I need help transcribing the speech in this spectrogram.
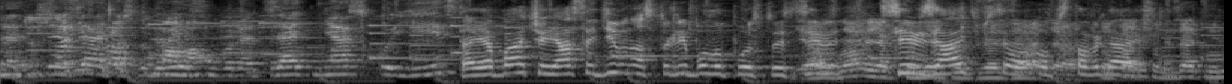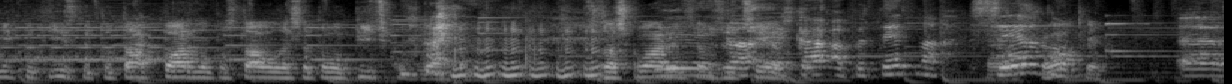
не просто мама говорити. Зять м'яско їсть. Та я бачу, я сидів на столі було пусто. Я Всі, знаю, як всі взять, все. То так, щоб взять не міг тут їсти, то так парно поставили ще того пічку, бляха. Зашкварився вже Яка- чисто. Яка апетитна, Що сирно? Е,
